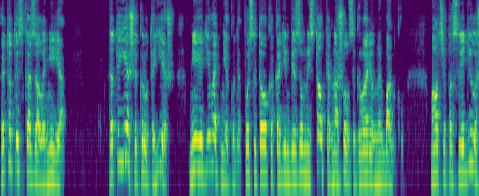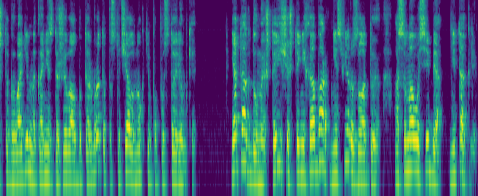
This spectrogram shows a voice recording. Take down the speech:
Это ты сказала, не я. Да ты ешь и круто, ешь. Мне ее девать некуда, после того, как один безумный сталкер нашел заговоренную банку. Малча проследила, чтобы Вадим наконец доживал бутерброд и постучал ногтем по пустой рюмке. «Я так думаю, что ищешь ты не хабар, не сферу золотую, а самого себя, не так ли?»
